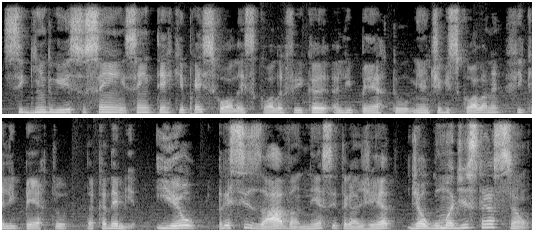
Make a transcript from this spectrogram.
seguindo isso sem, sem ter que ir para a escola. A escola fica ali perto, minha antiga escola, né? Fica ali perto da academia. E eu precisava, nesse trajeto, de alguma distração,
